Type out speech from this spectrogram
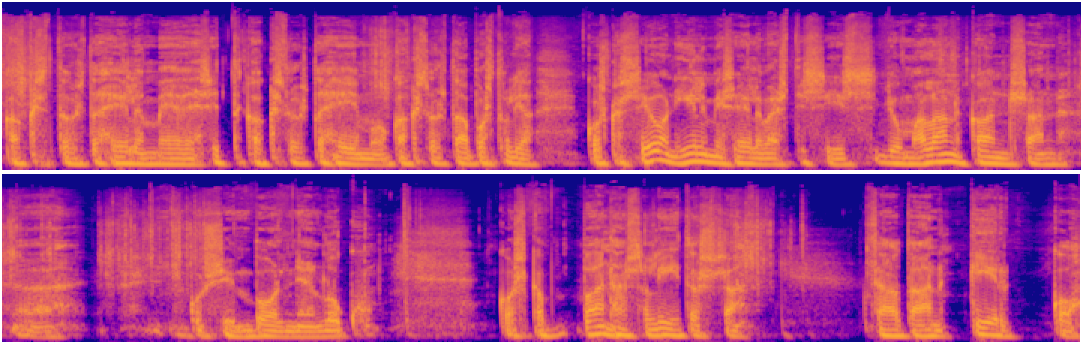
12 helmeä ja sitten 12 heimoa, 12 apostolia, koska se on ilmiselvästi siis Jumalan kansan äh, niin kuin symbolinen luku. Koska vanhassa liitossa sanotaan kirkko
